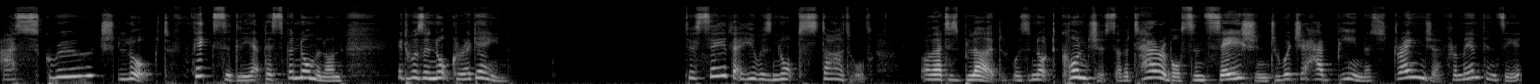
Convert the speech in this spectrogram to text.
As Scrooge looked fixedly at this phenomenon, it was a knocker again. To say that he was not startled, or that his blood was not conscious of a terrible sensation to which it had been a stranger from infancy,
